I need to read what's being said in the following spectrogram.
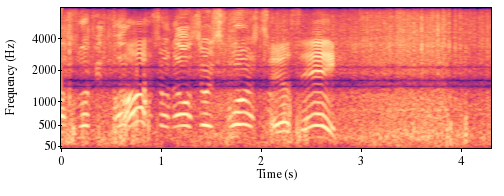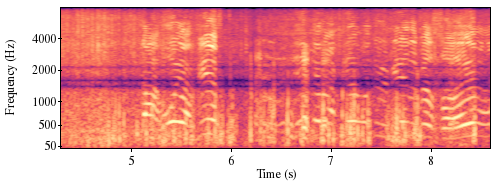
A sua vitória Ó. proporcional ao seu esforço. Eu sei. Da rua à vista. Fica na cama dormindo, pessoal. É,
